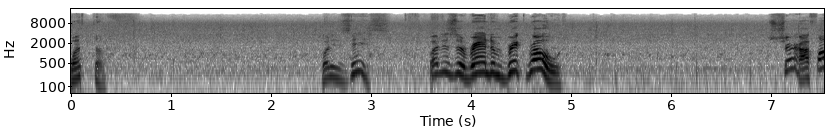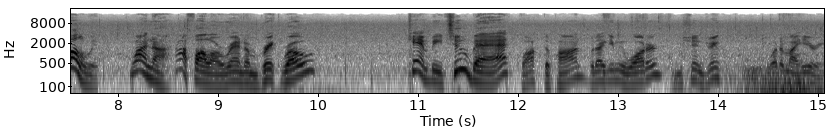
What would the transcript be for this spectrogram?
What the? What is this? What is a random brick road? Sure, I'll follow it. Why not? I'll follow a random brick road. Can't be too bad. Walk the pond. Would that give me water? You shouldn't drink. What am I hearing?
